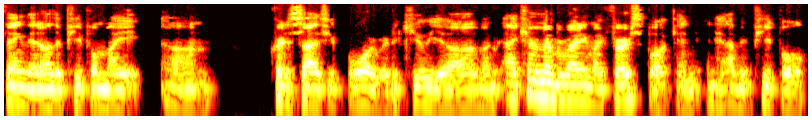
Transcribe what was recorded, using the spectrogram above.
thing that other people might um, criticize you for, ridicule you of. I, mean, I, can remember writing my first book and, and having people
